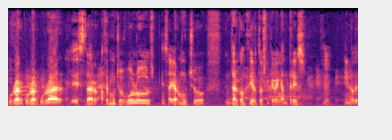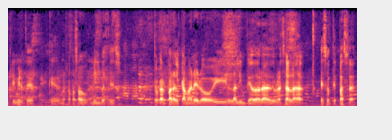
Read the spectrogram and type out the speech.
Currar, currar, currar, estar, hacer muchos bolos, ensayar mucho, dar conciertos y que vengan tres y no deprimirte, que nos ha pasado mil veces. Tocar para el camarero y la limpiadora de una sala, eso te pasa.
